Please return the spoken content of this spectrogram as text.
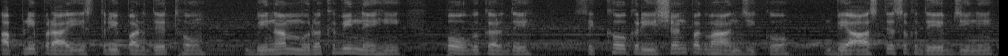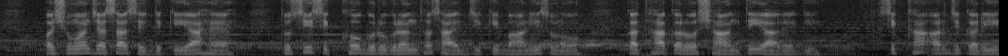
ਆਪਣੀ ਪਰਾਈ ਇਸਤਰੀ ਪਰਦੇ ਤੋਂ ਬਿਨਾ ਮੁਰਖ ਵੀ ਨਹੀਂ ਭੋਗ ਕਰਦੇ, ਸਿੱਖੋ ਕ੍ਰਿਸ਼ਨ ਭਗਵਾਨ ਜੀ ਕੋ, ਬਿਆਸ ਤੇ ਸੁਖਦੇਵ ਜੀ ਨੇ ਪਸ਼ੂਆਂ ਜੈਸਾ ਸਿੱਧ ਕੀਆ ਹੈ। ਤੁਸੀਂ ਸਿੱਖੋ ਗੁਰੂ ਗ੍ਰੰਥ ਸਾਹਿਬ ਜੀ ਕੀ ਬਾਣੀ ਸੁਣੋ, ਕਥਾ ਕਰੋ, ਸ਼ਾਂਤੀ ਆਵੇਗੀ। ਸਿੱਖਾਂ ਅਰਜ ਕਰੀ,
